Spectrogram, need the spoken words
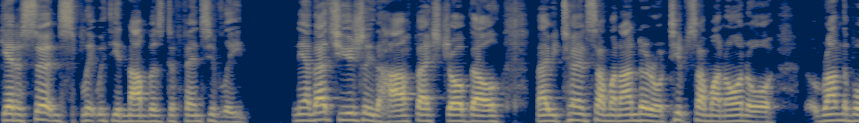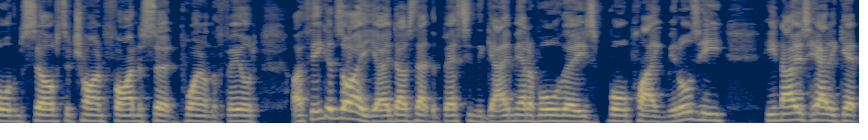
get a certain split with your numbers defensively. Now, that's usually the halfback's job. They'll maybe turn someone under or tip someone on or run the ball themselves to try and find a certain point on the field. I think Isaiah Yeo does that the best in the game out of all these ball playing middles. He he knows how to get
